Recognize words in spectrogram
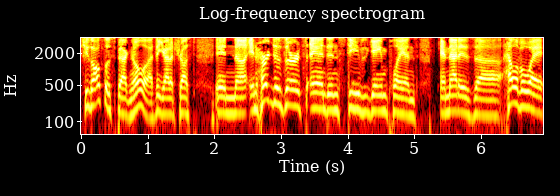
She's also Spagnola. I think you got to trust in uh, in her desserts and in Steve's game plans, and that is a hell of a way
